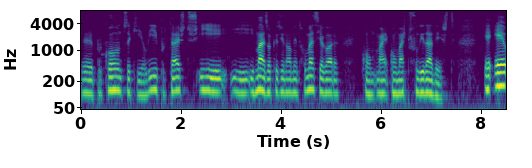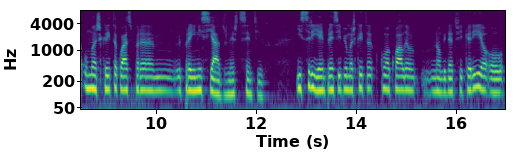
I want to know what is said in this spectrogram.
eh, por contos aqui e ali, por textos e, e, e mais ocasionalmente romance, e agora com mais, com mais profundidade este. É, é uma escrita quase para, para iniciados neste sentido e seria, em princípio, uma escrita com a qual eu não me identificaria, ou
